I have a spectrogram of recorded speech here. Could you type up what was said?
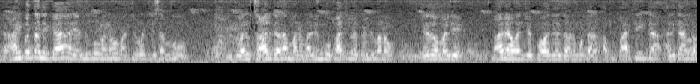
నేను ఆగిపోతాను ఇక ఎందుకు మనం మంత్రి కూడా చేశాము. ఇంతవరకు చాలు కదా మనం మళ్ళీ ఇంకో పార్టీలోకి వెళ్ళి మనం ఏదో మళ్ళీ మారామని చెప్పు అదేదో అనుకుంటారు. అప్పుడు పార్టీ ఇంకా అధికారంలో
